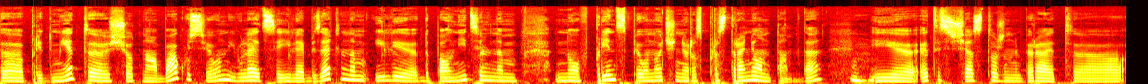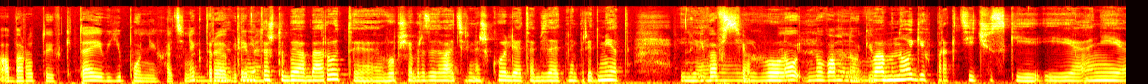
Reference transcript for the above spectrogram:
э, предмет, э, счет на абакусе, он является или обязательным, или дополнительным, но в принципе он очень распространен там, да? Угу. И это сейчас тоже набирает э, обороты и в Китае, и в Японии, хотя некоторое это время... не то чтобы обороты, в общеобразовательной школе это обязательный предмет, ну, не во всех, его, но, но во многих. Во многих практически. И они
